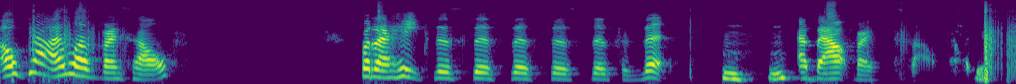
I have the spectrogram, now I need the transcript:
oh, yeah, I love myself, but I hate this, this, this, this, this, and this Mhm. about myself. Yeah.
